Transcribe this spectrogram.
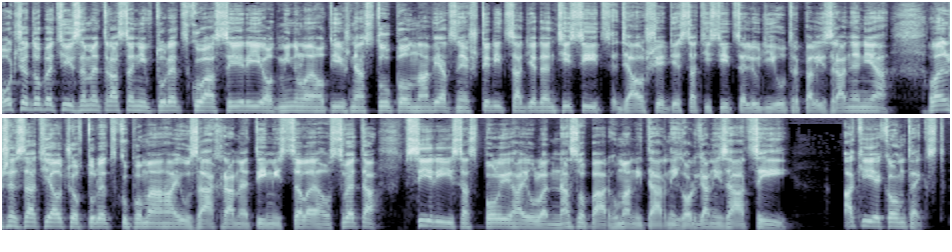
Počet obetí zemetrasení v Turecku a Sýrii od minulého týždňa stúpol na viac než 41 tisíc, ďalšie 10 tisíce ľudí utrpeli zranenia. Lenže zatiaľ, čo v Turecku pomáhajú záchranné týmy z celého sveta, v Sýrii sa spoliehajú len na zopár humanitárnych organizácií. Aký je kontext?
